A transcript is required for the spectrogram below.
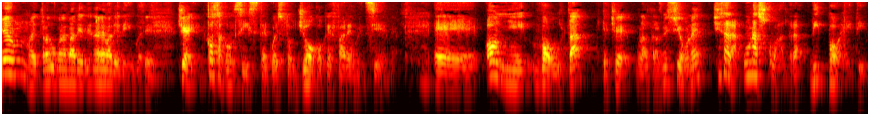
E traduco nelle varie, nelle Eh, varie lingue. sì. Cioè, cosa consiste questo gioco che faremo insieme? Eh, ogni volta che c'è una trasmissione ci sarà una squadra di poeti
